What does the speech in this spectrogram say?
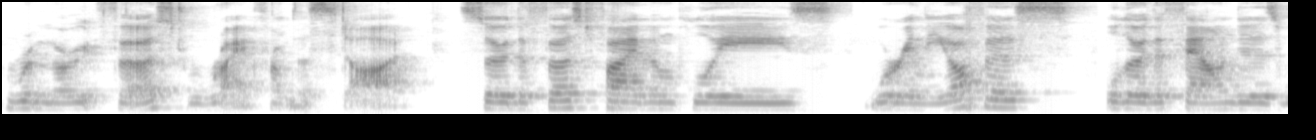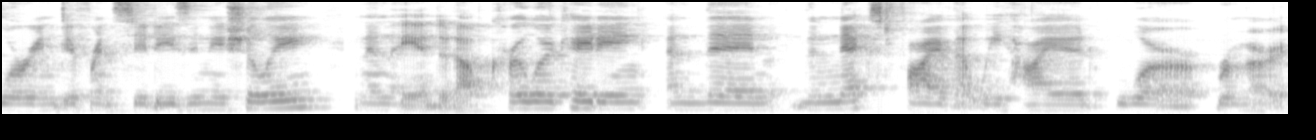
remote first, right from the start. So the first five employees were in the office, although the founders were in different cities initially. And then they ended up co locating. And then the next five that we hired were remote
